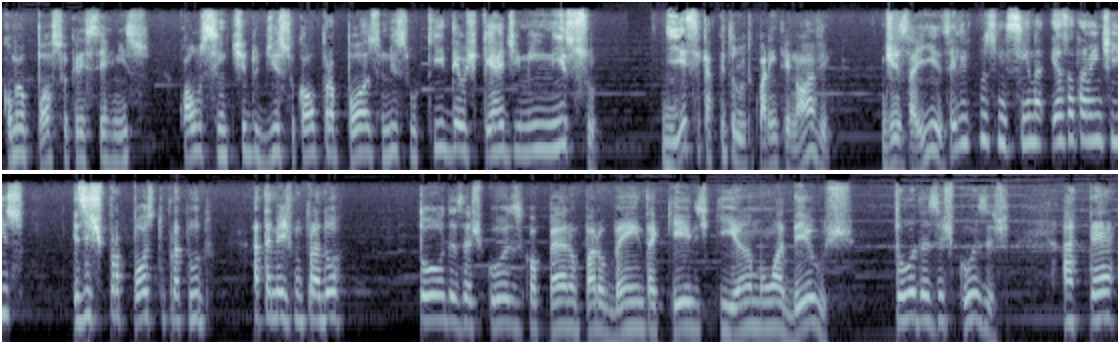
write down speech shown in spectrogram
como eu posso crescer nisso, qual o sentido disso, qual o propósito nisso, o que Deus quer de mim nisso. E esse capítulo 49 de Isaías, ele nos ensina exatamente isso. Existe propósito para tudo, até mesmo para dor. Todas as coisas cooperam para o bem daqueles que amam a Deus. Todas as coisas. Até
